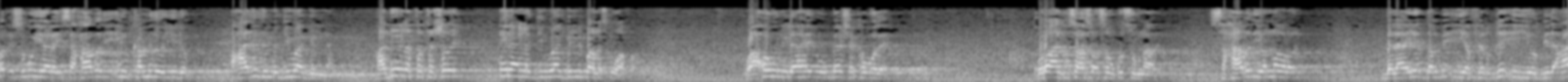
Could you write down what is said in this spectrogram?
mar isugu yeedhay saxaabadii in ka midoo yidhi axaadiita ma diiwaan gelina. Haddii la tatashaday inaan la diiwaan gelin baa la isku waafaqay. Waa xugun ilaahay uu beesha ka wade qur'aanku saas asagu ku sugnaaday saxaabadiiyo noolon balaayo dambe iyo firqi iyo bidca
